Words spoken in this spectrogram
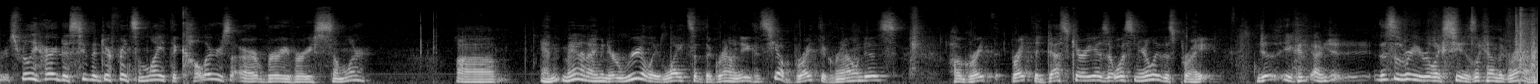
it's really hard to see the difference in light. The colors are very, very similar. Uh, And man, I mean, it really lights up the ground. You can see how bright the ground is, how great, bright the desk area is. It wasn't nearly this bright. Just, you can, just, this is where you really see is looking on the ground.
